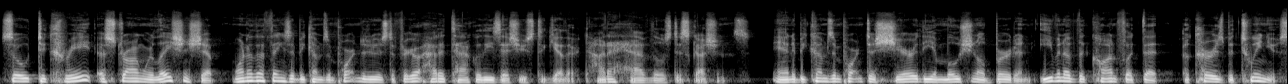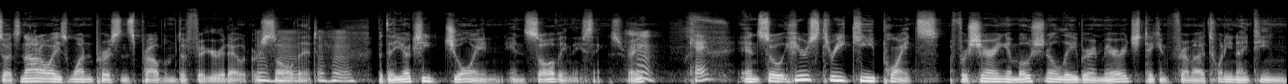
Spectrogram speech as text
So, to create a strong relationship, one of the things that becomes important to do is to figure out how to tackle these issues together, how to have those discussions. And it becomes important to share the emotional burden, even of the conflict that occurs between you. So, it's not always one person's problem to figure it out or mm-hmm, solve it, mm-hmm. but that you actually join in solving these things, right? Hmm, okay. And so here's three key points for sharing emotional labor in marriage, taken from a 2019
